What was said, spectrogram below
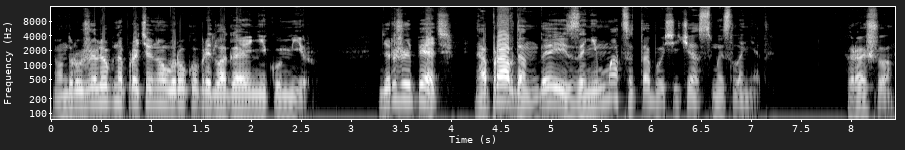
Он дружелюбно протянул руку, предлагая Нику мир. «Держи пять. Оправдан, да и заниматься тобой сейчас смысла нет». «Хорошо.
